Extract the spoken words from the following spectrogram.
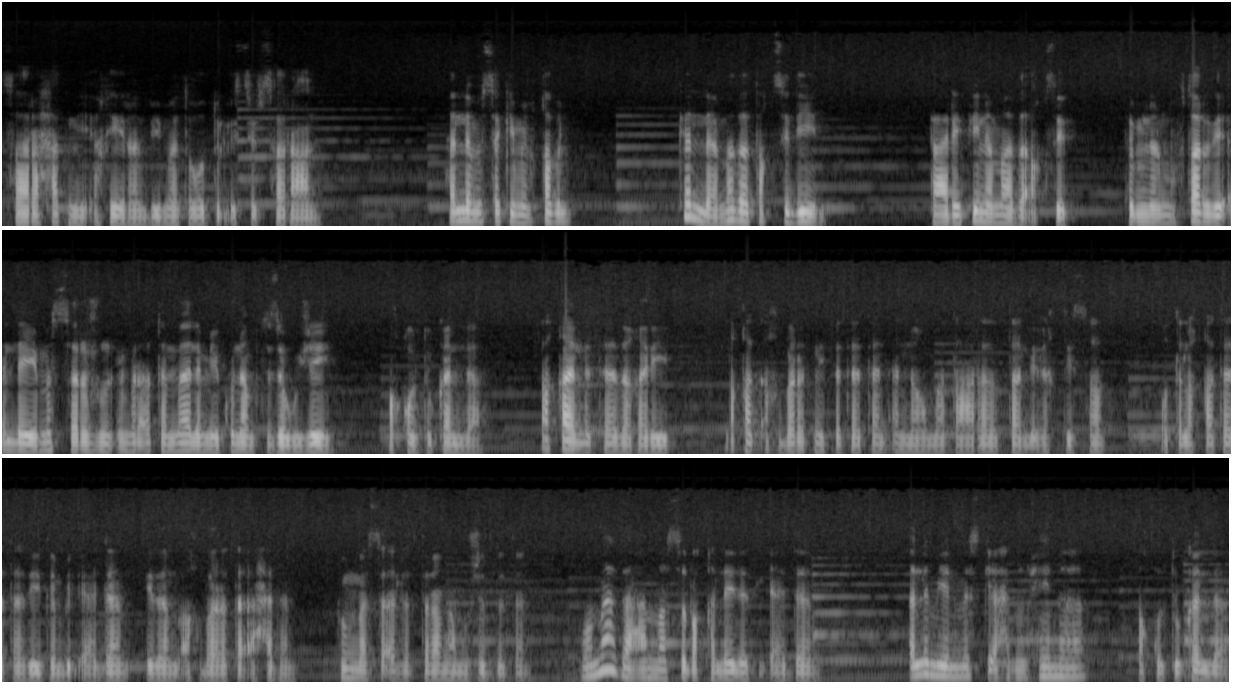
صارحتني أخيرا بما تود الاستفسار عنه. هل لمسك من قبل؟ كلا ماذا تقصدين؟ تعرفين ماذا أقصد؟ فمن المفترض ألا يمس رجل امرأة ما لم يكونا متزوجين. فقلت كلا. فقالت هذا غريب لقد أخبرتني فتاتان أنهما تعرضتا للاغتصاب وتلقتا تهديدا بالإعدام إذا ما أخبرتا أحدا ثم سألت رانا مجددا وماذا عما سبق ليلة الإعدام؟ ألم يلمسك أحد حينها؟ فقلت كلا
